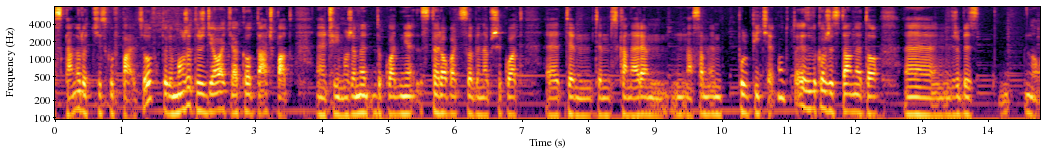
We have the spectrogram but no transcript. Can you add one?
skaner odcisków palców, który może też działać jako touchpad, czyli możemy dokładnie sterować sobie na przykład e, tym, tym skanerem na samym pulpicie. No tutaj jest wykorzystane to, e, żeby no,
